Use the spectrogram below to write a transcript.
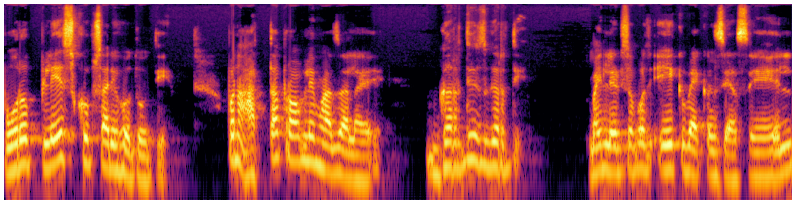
पोरं प्लेस खूप सारी होत होती. पण आत्ता प्रॉब्लेम हा झाला आहे गर्दीच गर्दी. बाई लेट सपोज एक वॅकन्सी असेल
